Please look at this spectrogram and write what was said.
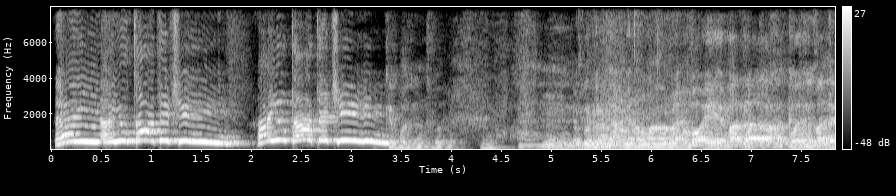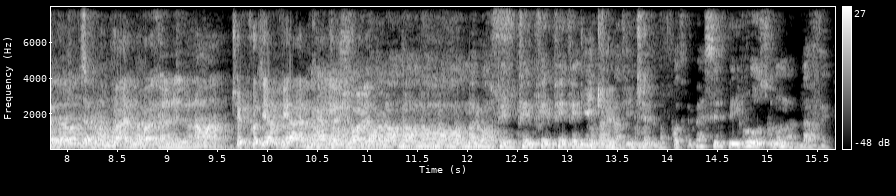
Ehi, aiutateci! Aiutateci! Che vogliono loro? Abbiamo un problema. Vuoi che vada, vuoi che vada nella Vai, vai. bisogno di una mano. Cerco di avviare. No, perché ci vuole- no, no, no, no, no, no, no, fermi, fermi, fermi, fermi, non andate, Chi c'è? non- no, potrebbe essere pericoloso, non andate.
